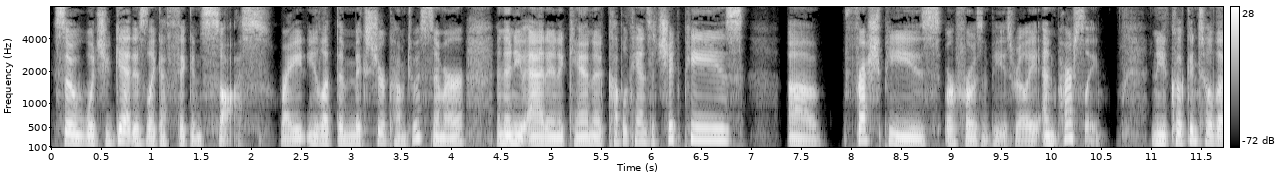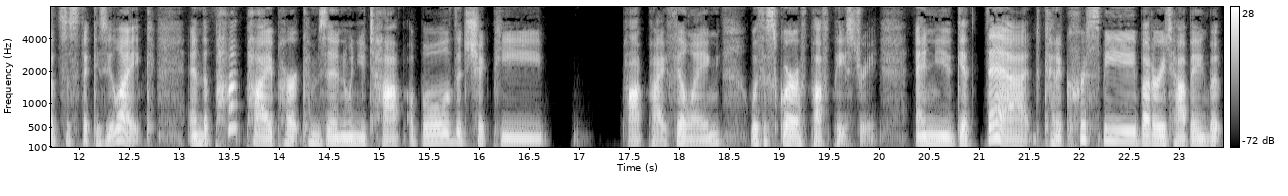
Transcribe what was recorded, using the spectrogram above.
So what you get is like a thickened sauce, right? You let the mixture come to a simmer, and then you add in a can, a couple cans of chickpeas, uh, fresh peas or frozen peas, really, and parsley. And you cook until that's as thick as you like. And the pot pie part comes in when you top a bowl of the chickpea pot pie filling with a square of puff pastry. And you get that kind of crispy, buttery topping, but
